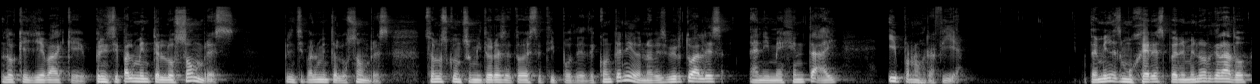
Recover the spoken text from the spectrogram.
Lo que lleva a que principalmente los hombres, principalmente los hombres, son los consumidores de todo este tipo de, contenido, nueves virtuales, anime hentai y pornografía. También las mujeres, pero en menor grado,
